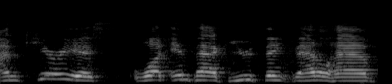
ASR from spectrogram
I'm curious what impact you think that'll have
